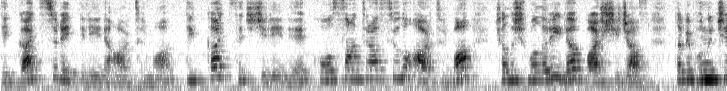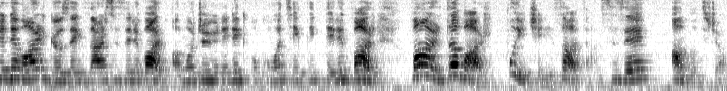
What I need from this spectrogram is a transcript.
dikkat sürekliliğini artırma, dikkat seçiciliğini, konsantrasyonu artırma çalışmalarıyla başlayacağız. Tabii bunun içinde ne var? Göz egzersizleri var, amaca yönelik okuma teknikleri var. Var da var. Bu içeriği zaten size anlatacağım.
